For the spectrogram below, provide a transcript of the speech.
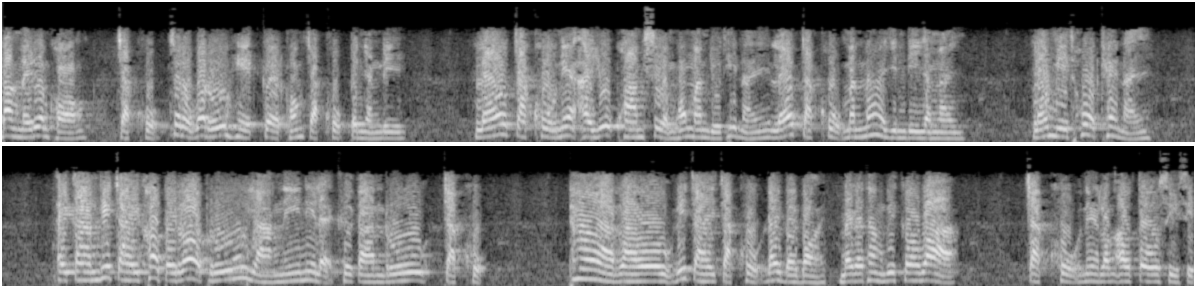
บ้างในเรื่องของ จักขุสรุปว่ารู้เหตุเกิดของจักขุเป็นอย่างดี แล้วจักขู่เนี่ยอายุความเสื่อมของมันอยู่ที่ไหน แล้วจักขู่มันน่ายินดียังไง แล้วมีโทษแค่ไหนไอการวิจัยเข้าไปรอบรู้อย่างนี้นี่แหละ คือการรู้จักขุถ้าเราวิจัยจักขุได้บ่อยๆแม้กระทั่งวิเคราะห์ว่าจักขุเนี่ยลองเอาโตสี่สิบ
